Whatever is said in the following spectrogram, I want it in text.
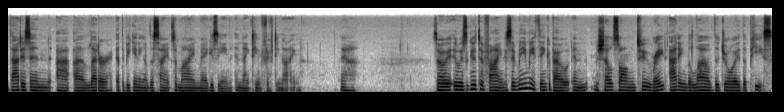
That is in uh, a letter at the beginning of the Science of Mind magazine in 1959. Yeah. So it, it was good to find because it made me think about, and Michelle's song too, right? Adding the love, the joy, the peace.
